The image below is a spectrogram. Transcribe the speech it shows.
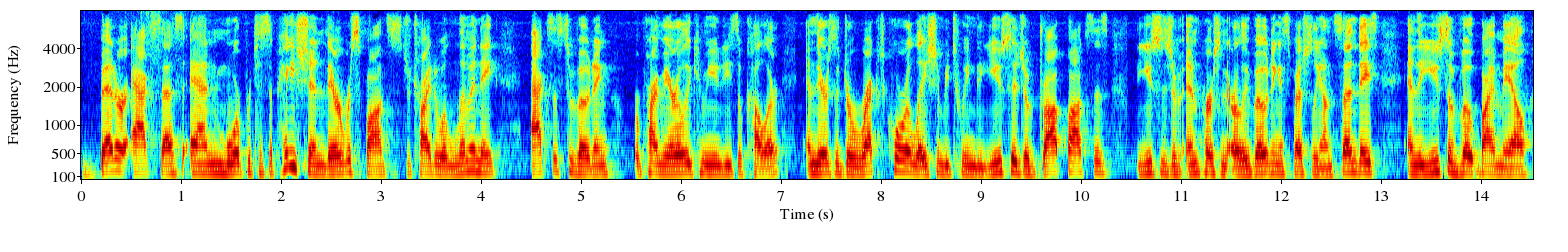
better access and more participation, their response is to try to eliminate access to voting for primarily communities of color. And there's a direct correlation between the usage of drop boxes, the usage of in person early voting, especially on Sundays, and the use of vote by mail,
